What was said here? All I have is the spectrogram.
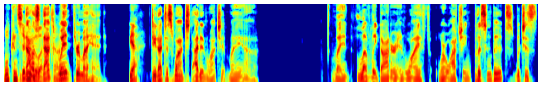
Well, consider that was that went through my head. yeah. Dude, I just watched I didn't watch it. My uh my lovely daughter and wife were watching Puss in Boots, which is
